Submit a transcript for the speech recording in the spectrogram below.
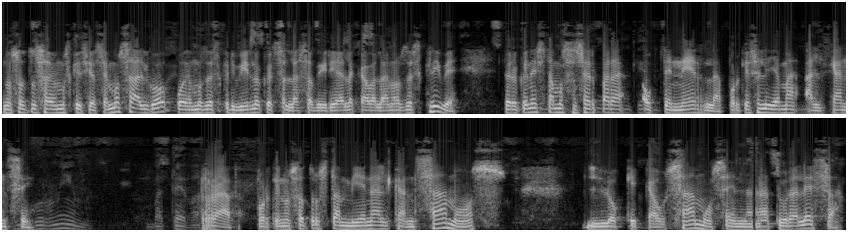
Nosotros sabemos que si hacemos algo, podemos describir lo que la sabiduría de la Kabbalah nos describe. Pero ¿qué necesitamos hacer para obtenerla? ¿Por qué se le llama alcance? Rab, porque nosotros también alcanzamos lo que causamos en la naturaleza.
